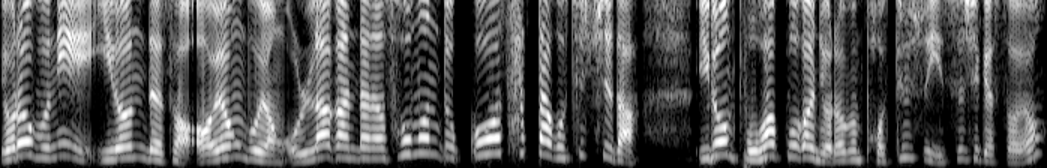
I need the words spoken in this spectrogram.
여러분이 이런 데서 어영부영 올라간다는 소문 듣고 샀다고 칩시다. 이런 보합 구간 여러분 버틸 수 있으시겠어요?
